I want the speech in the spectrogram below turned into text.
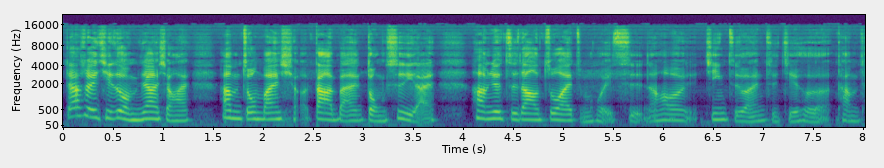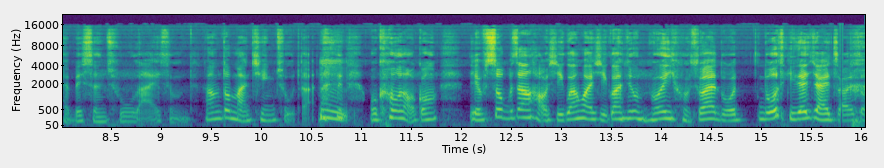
对啊，所以其实我们家的小孩，他们中班、小大班懂事以来，他们就知道做爱怎么回事，然后精子卵子结合，他们才被生出来什么的，他们都蛮清楚的。我跟我老公也说不上好习惯坏习惯，就我们会有时候在裸裸体在家里走一走，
